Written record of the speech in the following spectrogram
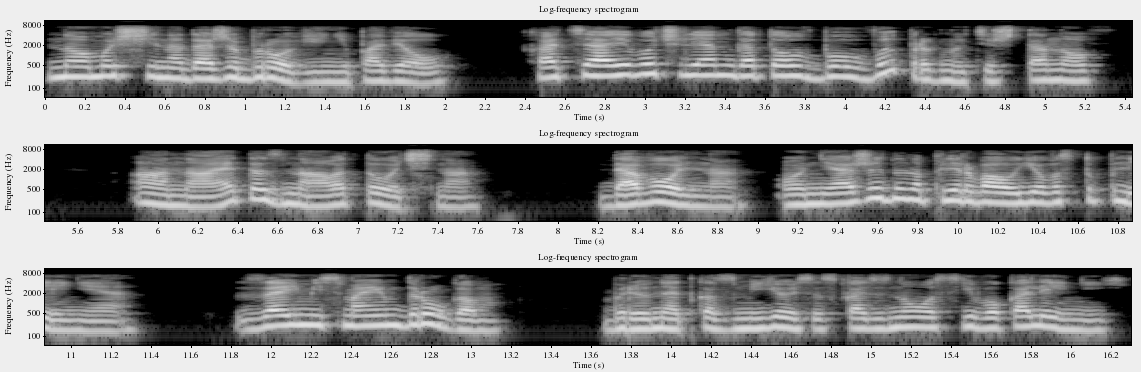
Но мужчина даже бровью не повел, хотя его член готов был выпрыгнуть из штанов. Она это знала точно. Довольно. Он неожиданно прервал ее выступление. Займись моим другом. Брюнетка змеей соскользнула с его коленей,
